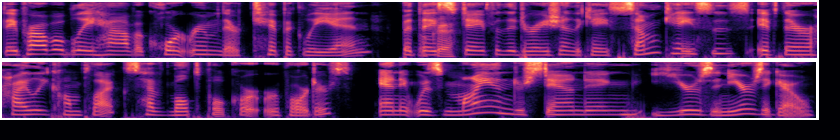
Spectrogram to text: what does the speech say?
They probably have a courtroom they're typically in, but they Okay. stay for the duration of the case. Some cases, if they're highly complex, have multiple court reporters. And it was my understanding years and years ago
